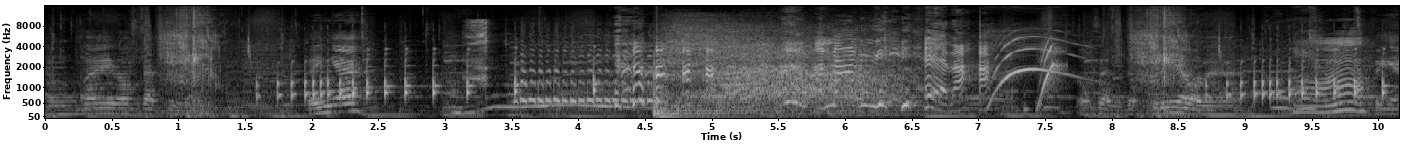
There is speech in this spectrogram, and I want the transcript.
ลองไล่ลองกัดกินเป็นไง ใส่มันจะเปรี้ยวนะฮะ อืมเป็นไง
